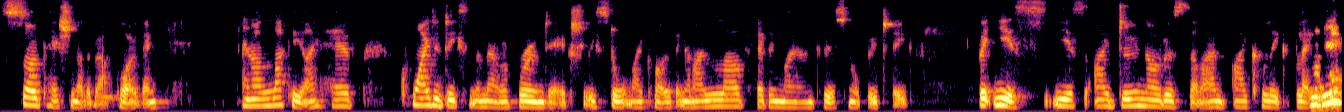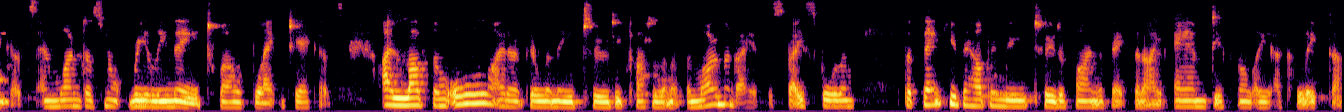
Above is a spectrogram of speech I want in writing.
so passionate about clothing. And I'm lucky I have quite a decent amount of room to actually store my clothing. And I love having my own personal boutique. But yes, yes, I do notice that I, I collect black mm-hmm. jackets, and one does not really need 12 black jackets. I love them all. I don't feel the need to declutter them at the moment. I have the space for them. But thank you for helping me to define the fact that I am definitely a collector.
